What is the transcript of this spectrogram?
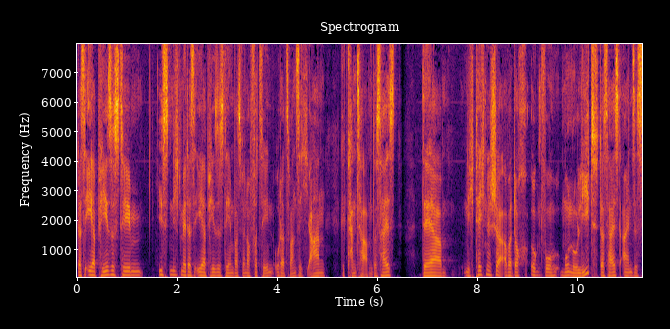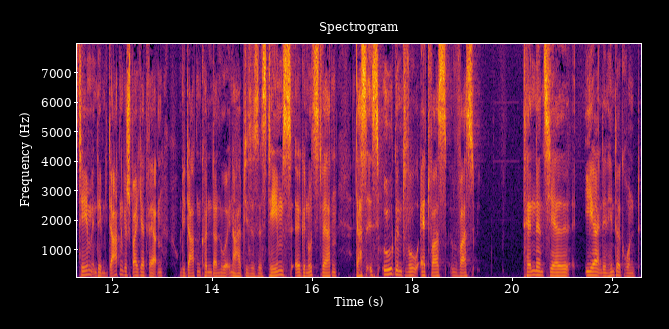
das ERP-System ist nicht mehr das ERP-System, was wir noch vor 10 oder 20 Jahren gekannt haben. Das heißt, der nicht technische, aber doch irgendwo Monolith. Das heißt, ein System, in dem die Daten gespeichert werden und die Daten können dann nur innerhalb dieses Systems äh, genutzt werden. Das ist irgendwo etwas, was tendenziell eher in den Hintergrund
